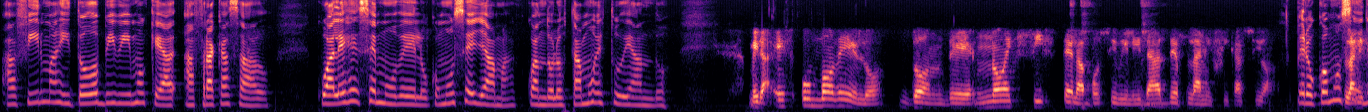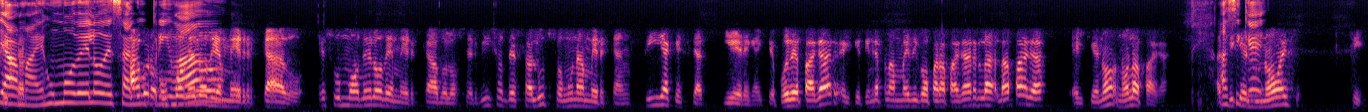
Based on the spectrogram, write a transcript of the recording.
afirmas y todos vivimos que ha, ha fracasado. ¿Cuál es ese modelo? ¿Cómo se llama cuando lo estamos estudiando? Mira, es un modelo donde no existe la posibilidad de planificación. Pero ¿cómo se llama? ¿Es un modelo de salud ah, privado? Un modelo de mercado. Es un modelo de mercado. Los servicios de salud son una mercancía que se adquieren. El que puede pagar, el que tiene plan médico para pagarla, la paga. El que no, no la paga. Así, que, no es... Sí.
